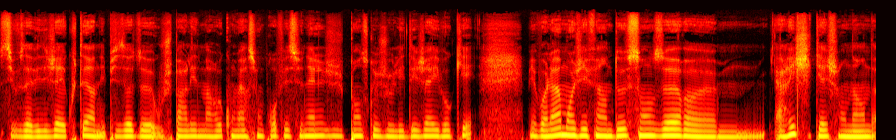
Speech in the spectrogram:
Si vous avez déjà écouté un épisode où je parlais de ma reconversion professionnelle, je pense que je l'ai déjà évoqué. Mais voilà, moi j'ai fait un 200 heures euh, à Rishikesh en Inde.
